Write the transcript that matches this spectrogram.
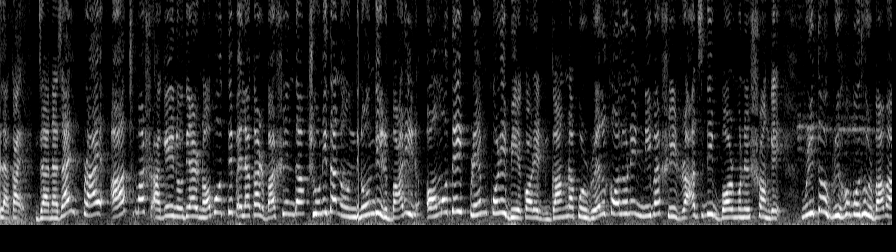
এলাকায়। জানা যায়, প্রায় আট মাস আগে নদিয়ার নবদ্বীপ এলাকার বাসিন্দা সুনিতা নন্দী নন্দীর বাড়ির অমতেই প্রেম করে বিয়ে করেন গাংনাপুর রেল কলোনির নিবাসী রাজদীপ বর্মনের সঙ্গে। মৃত গৃহবধূর বাবা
